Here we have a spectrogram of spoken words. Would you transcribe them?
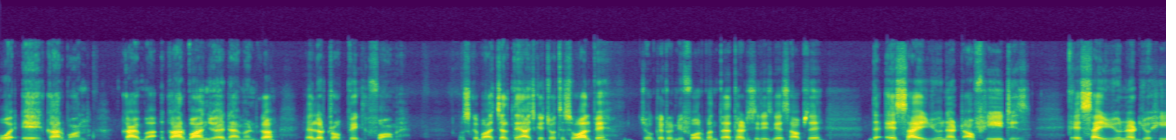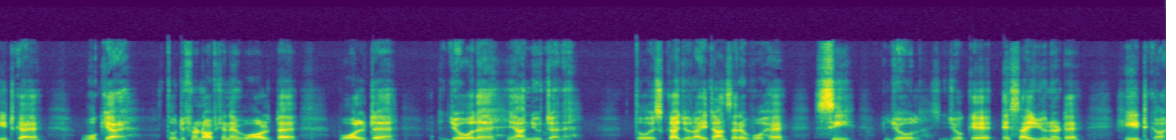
वो ए कार्बन कार्बन जो है डायमंड का एलोट्रोपिक फॉर्म है। उसके बाद चलते हैं आज के चौथे सवाल पे, जो कि ट्वेंटी फोर बनता है थर्ड सीरीज़ के हिसाब से। The S I unit of heat is ऐसा यूनिट जो हीट का है, वो क्या है? तो डिफरेंट ऑप्शन है वॉल्ट है वॉल्ट है जोल है, या न्यूटन है। तो इसका जो राइट आंसर है, वो है सी जोल जो कि ऐसा यूनिट है हीट का।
